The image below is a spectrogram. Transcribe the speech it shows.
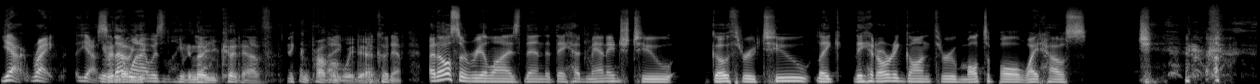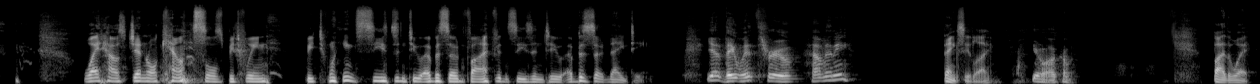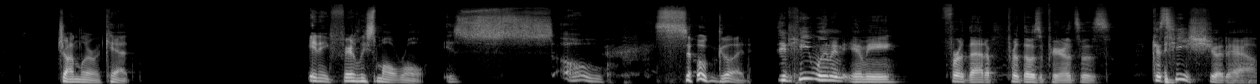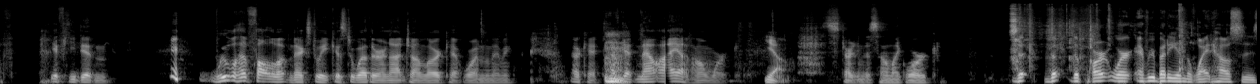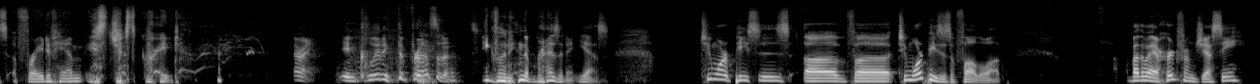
yeah, right. Yeah. So that one you, I was like, even yeah. though you could have I and probably I, did. I could have. I'd also realized then that they had managed to go through two, like they had already gone through multiple White House, White House general counsels between between season two, episode five, and season two, episode nineteen. Yeah, they went through how many? Thanks, Eli. You're welcome. By the way, John Larroquette in a fairly small role is so so good. Did he win an Emmy for that for those appearances? Because he should have. If he didn't, we will have follow up next week as to whether or not John Larroquette won an Emmy. Okay, I've now. I have homework. Yeah. It's starting to sound like work. the, the the part where everybody in the White House is afraid of him is just great, All right, including the president. including the president. Yes. Two more pieces of uh, two more pieces of follow up. By the way, I heard from Jesse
